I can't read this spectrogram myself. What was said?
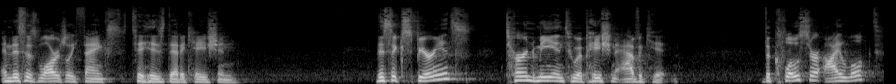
and this is largely thanks to his dedication. This experience turned me into a patient advocate. The closer I looked,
